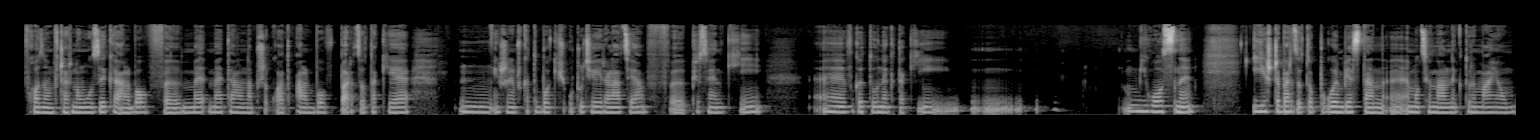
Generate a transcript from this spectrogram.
wchodzą w czarną muzykę albo w me metal na przykład, albo w bardzo takie, mm, jeżeli na przykład to było jakieś uczucie i relacja w piosenki, e, w gatunek taki mm, miłosny i jeszcze bardzo to pogłębia stan e, emocjonalny, który mają.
